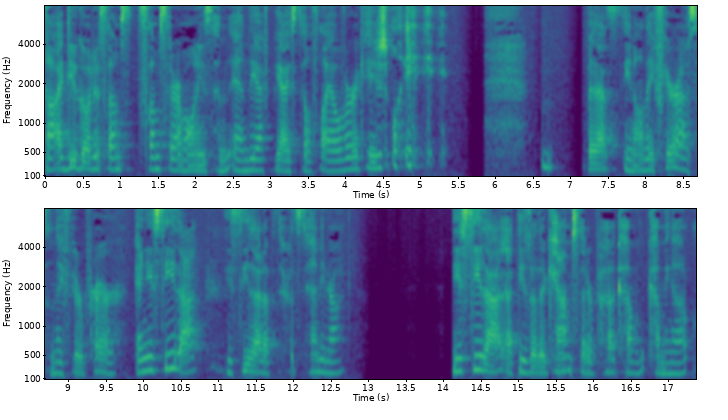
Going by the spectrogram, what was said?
Now, I do go to some some ceremonies, and, and the FBI still fly over occasionally. But that's you know they fear us and they fear prayer, and you see that you see that up there at Standing Rock. You see that at these other camps that are com- coming up.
